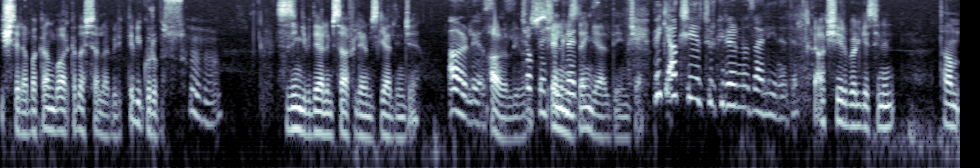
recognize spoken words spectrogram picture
işlere bakan bu arkadaşlarla birlikte bir grubuz. Sizin gibi değerli misafirlerimiz geldiğince Ağırlıyorsunuz. ağırlıyoruz. Çok teşekkür Elimizden ederiz. geldiğince. Peki Akşehir türkülerinin özelliği nedir? Akşehir bölgesinin tam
